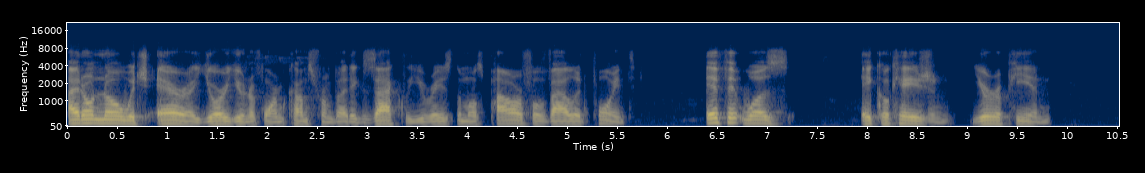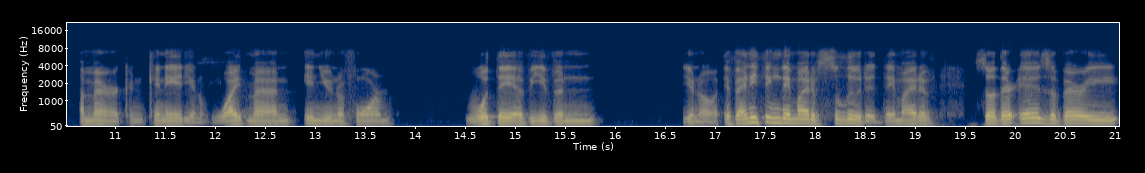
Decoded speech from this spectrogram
I don't know which era your uniform comes from, but exactly, you raised the most powerful, valid point. If it was a Caucasian, European, American, Canadian, white man in uniform, would they have even, you know, if anything, they might have saluted. They might have. So there is a very,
